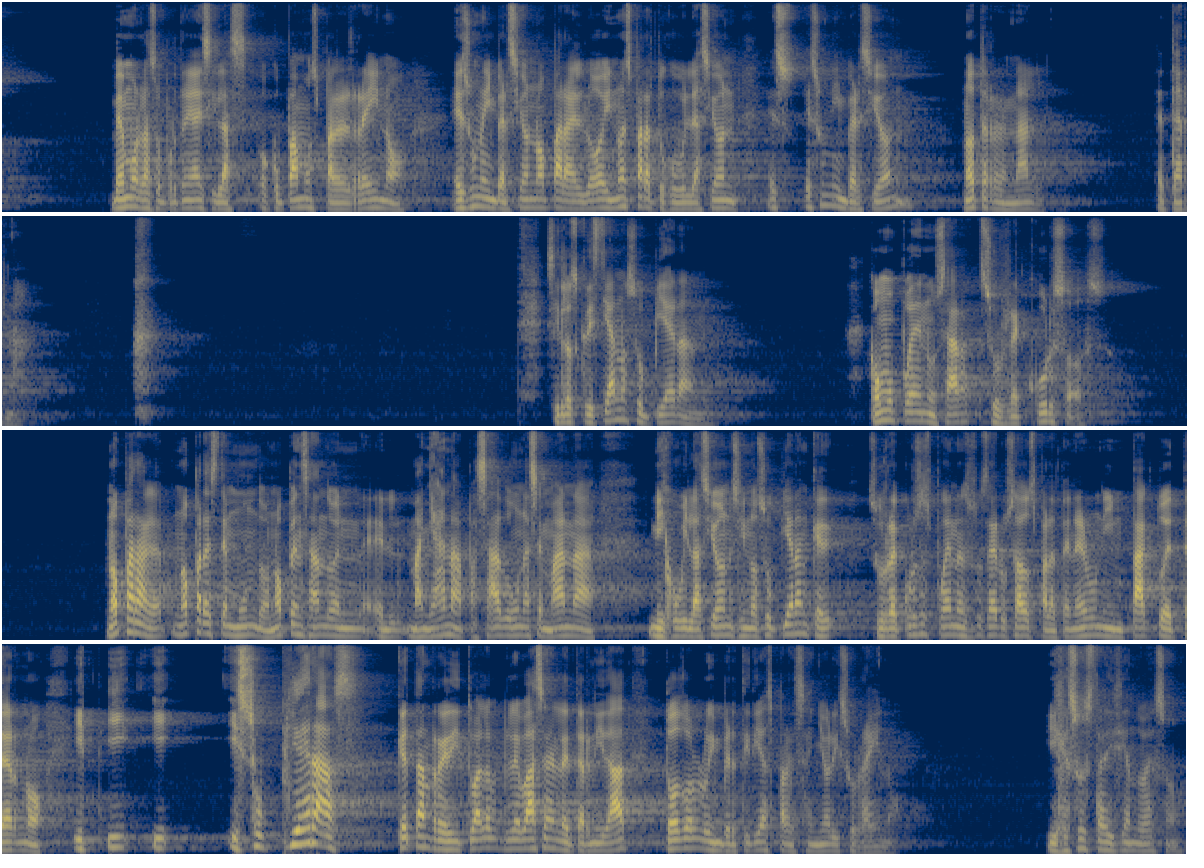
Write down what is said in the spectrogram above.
vemos las oportunidades y las ocupamos para el reino, es una inversión no para el hoy, no es para tu jubilación, es, es una inversión no terrenal, eterna. Si los cristianos supieran cómo pueden usar sus recursos, no para, no para este mundo, no pensando en el mañana, pasado, una semana, mi jubilación, sino supieran que sus recursos pueden ser usados para tener un impacto eterno y, y, y, supieras qué tan reditual le va a ser en la eternidad, todo lo invertirías para el Señor y su reino. Y Jesús está diciendo eso.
